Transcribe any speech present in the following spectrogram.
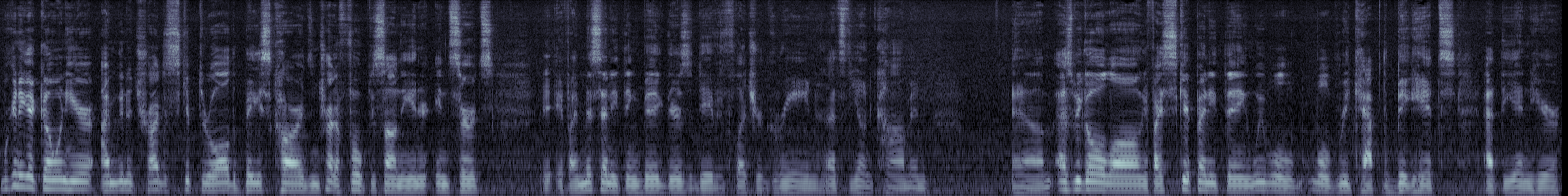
we're going to get going here. I'm going to try to skip through all the base cards and try to focus on the inserts. If I miss anything big, there's a David Fletcher green. That's the uncommon. Um, as we go along, if I skip anything, we will we'll recap the big hits at the end here.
